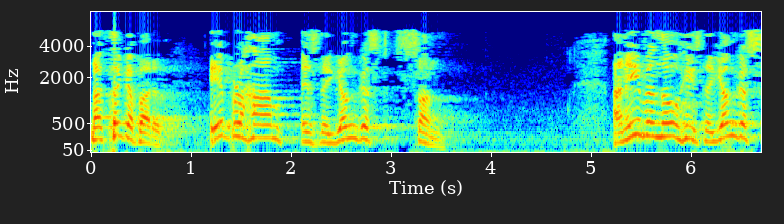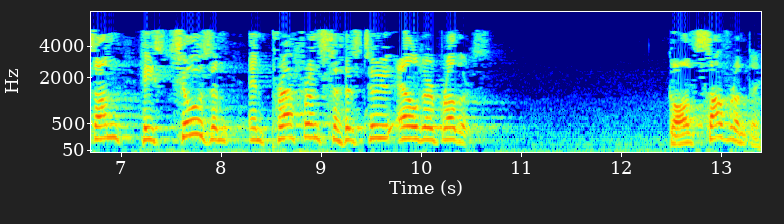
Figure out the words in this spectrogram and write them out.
Now think about it. Abraham is the youngest son. And even though he's the youngest son, he's chosen in preference to his two elder brothers. God's sovereignty.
